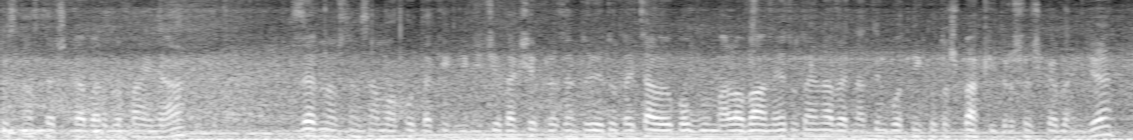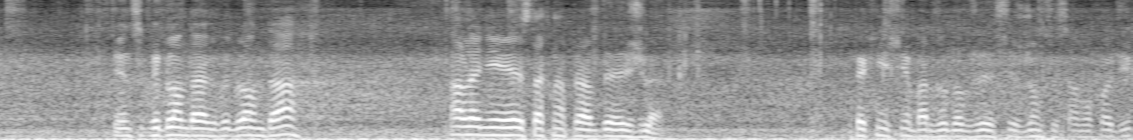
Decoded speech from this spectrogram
16 bardzo fajna. Z zewnątrz ten samochód, tak jak widzicie, tak się prezentuje, tutaj cały bok wymalowany, tutaj nawet na tym błotniku to szpaki troszeczkę będzie. Więc wygląda jak wygląda, ale nie jest tak naprawdę źle. Technicznie bardzo dobrze jest jeżdżący samochodzik.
